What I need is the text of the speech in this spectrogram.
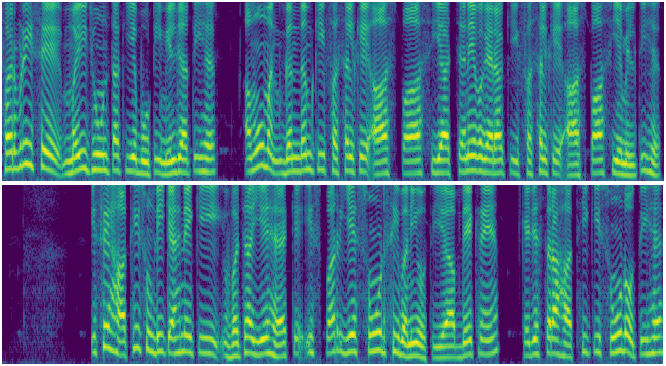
फरवरी से मई, जून तक ये बूटी मिल जाती है। अमूमन गंदम की फ़सल के आसपास या चने वगैरह की फ़सल के आसपास ये मिलती है। इसे हाथी सुंडी कहने की वजह यह है कि इस पर यह सूंड सी बनी होती है। आप देख रहे हैं कि जिस तरह हाथी की सूंड होती है,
